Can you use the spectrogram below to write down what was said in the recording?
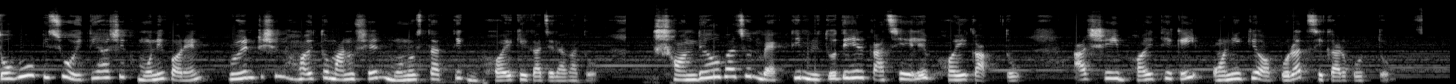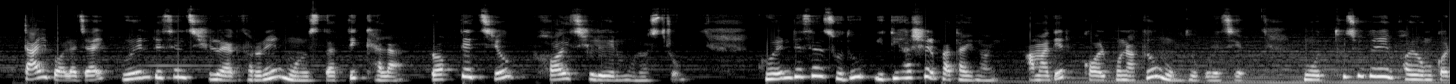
তবুও কিছু ঐতিহাসিক মনে করেন ক্রুয়েন্টেশন হয়তো মানুষের মনস্তাত্ত্বিক ভয়কে কাজে লাগাতো। সন্দেহভাজন ব্যক্তি মৃতদেহের কাছে এলে ভয়ে কাঁপত, আর সেই ভয় থেকেই অনেকে অপরাধ স্বীকার করত। তাই বলা যায় ক্রুয়েন্টেশন ছিল এক ধরনের মনস্তাত্ত্বিক খেলা। রক্তের চেয়েও ভয় ছিল এর মনস্ত্র। ক্রুয়েন্টেশন শুধু ইতিহাসের পাতায় নয়, আমাদের কল্পনাকেও মুগ্ধ করেছে। মধ্যযুগের এই ভয়ঙ্কর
